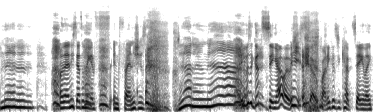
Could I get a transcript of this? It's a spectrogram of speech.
na, na, na. And then he said something in, fr- in French. He was like, na, na, na. he was a good singer. It was just so funny because he kept saying like,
